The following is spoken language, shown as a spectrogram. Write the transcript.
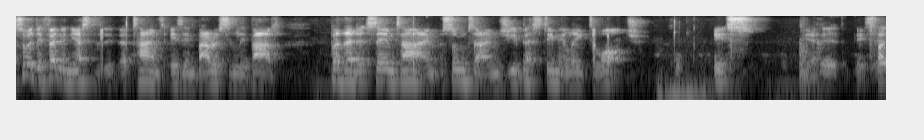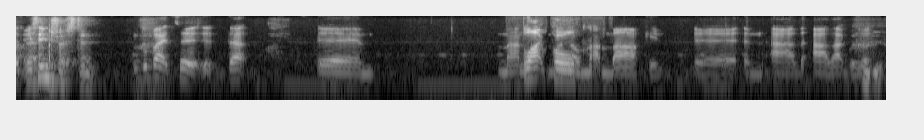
Some of defending yesterday at times is embarrassingly bad, but then at the same time, sometimes your best team in the league to watch. It's yeah, Uh, it's uh, it's interesting. Go back to that um, man, Blackpool. man marking. uh, and how, how that goes on.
